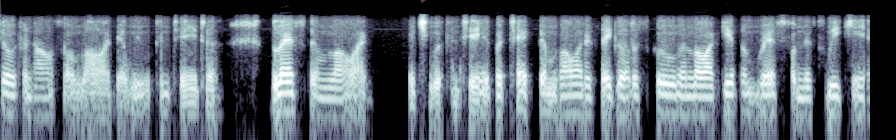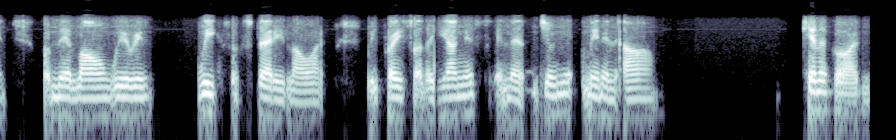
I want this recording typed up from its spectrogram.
children also, Lord, that we will continue to bless them, Lord, that you would continue to protect them, Lord, as they go to school, and Lord, give them rest from this weekend, from their long, weary weeks of study, Lord. We pray for the youngest in the junior, I mean, in um, kindergarten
